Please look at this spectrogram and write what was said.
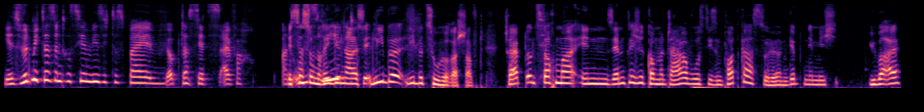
Jetzt würde mich das interessieren, wie sich das bei, ob das jetzt einfach Ist das so ein uns liegt. regionales, liebe, liebe Zuhörerschaft, schreibt uns doch mal in sämtliche Kommentare, wo es diesen Podcast zu hören gibt, nämlich überall.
